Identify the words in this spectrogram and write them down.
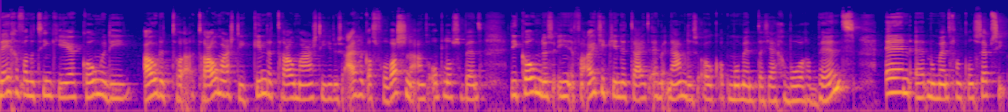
9 van de 10 keer komen die oude tra trauma's, die kindertrauma's, die je dus eigenlijk als volwassene aan het oplossen bent, die komen dus in, vanuit je kindertijd en met name dus ook op het moment dat jij geboren bent en het moment van conceptie.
